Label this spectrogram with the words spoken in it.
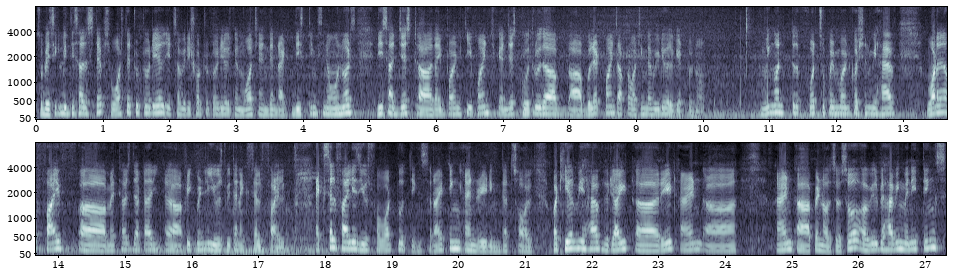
So basically these are the steps. Watch the tutorial. It's a very short tutorial. You can watch and then write these things in your own words. These are just uh, the important key points. You can just go through the uh, bullet points. After watching the video you'll get to know moving on to the fourth super important question we have what are the five uh, methods that are uh, frequently used with an excel file? Excel file is used for what? Two things writing and reading that's all. But here we have write uh, read and uh, and uh, append also. So uh, we'll be having many things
